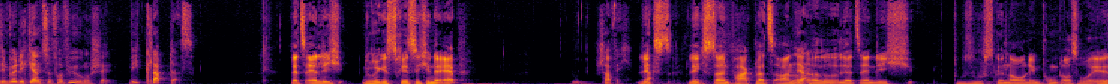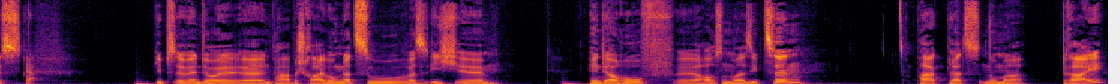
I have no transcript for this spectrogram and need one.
den würde ich gern zur Verfügung stellen. Wie klappt das? Letztendlich, du registrierst dich in der App, Schaffe ich. legst, legst deinen Parkplatz an. Ja. Also letztendlich, du suchst genau den Punkt aus, wo er ist. Ja. Gibt's eventuell äh, ein paar Beschreibungen dazu, was ich äh, Hinterhof äh, Haus Nummer 17, Parkplatz Nummer 3.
